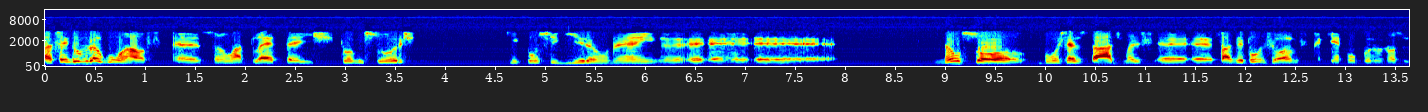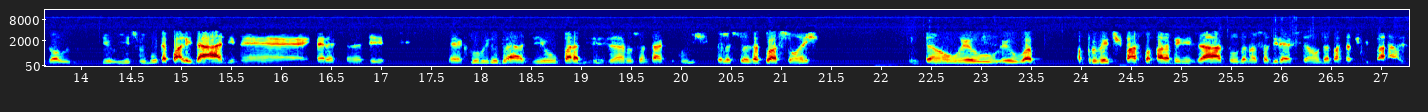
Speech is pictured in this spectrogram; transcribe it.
Ah, sem dúvida alguma, Ralf. É, são atletas promissores que conseguiram né, é, é, é, é não só bons resultados, mas é, fazer bons jogos. Quem acompanha os nossos jogos viu isso, muita qualidade, né? interessante. Clube do Brasil parabenizando o Santa Cruz pelas suas atuações. Então, eu, eu aproveito o espaço para parabenizar toda a nossa direção, o departamento de base,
